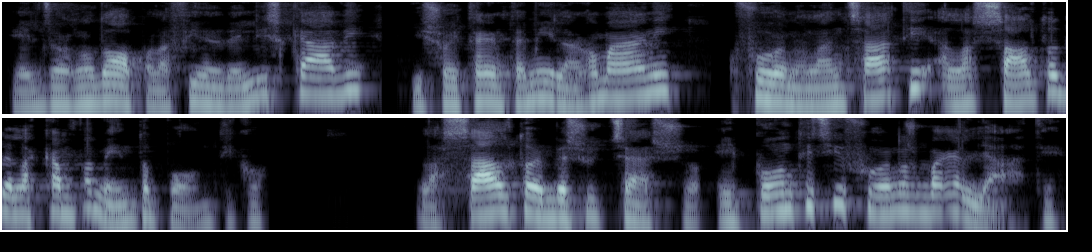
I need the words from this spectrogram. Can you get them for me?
e il giorno dopo la fine degli scavi i suoi 30.000 romani furono lanciati all'assalto dell'accampamento pontico. L'assalto ebbe successo e i pontici furono sbaragliati.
